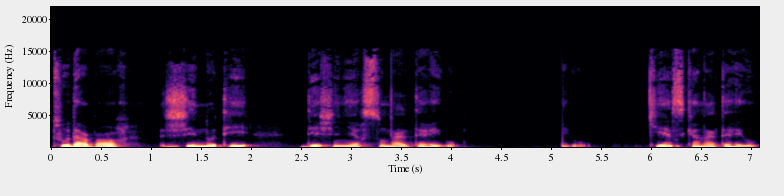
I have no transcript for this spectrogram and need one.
Tout d'abord, j'ai noté définir son alter ego. Qu'est-ce qu'un alter ego?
